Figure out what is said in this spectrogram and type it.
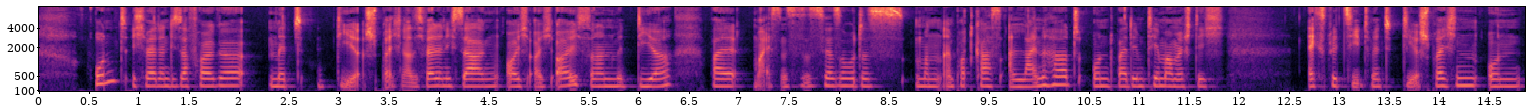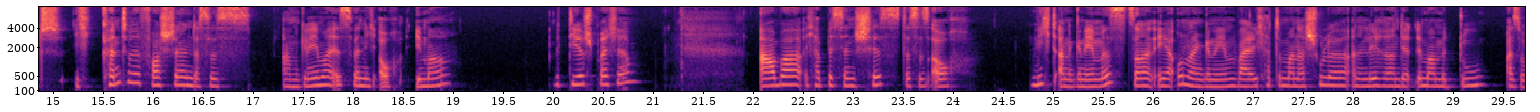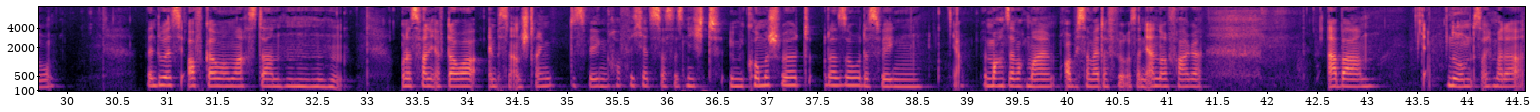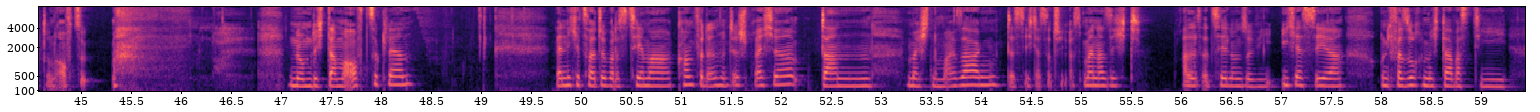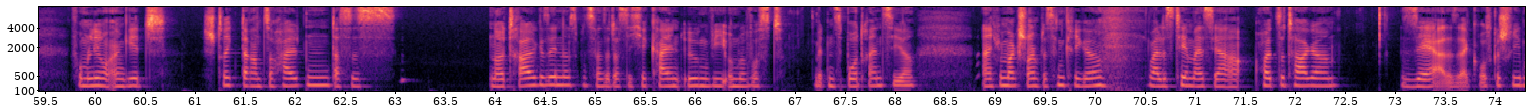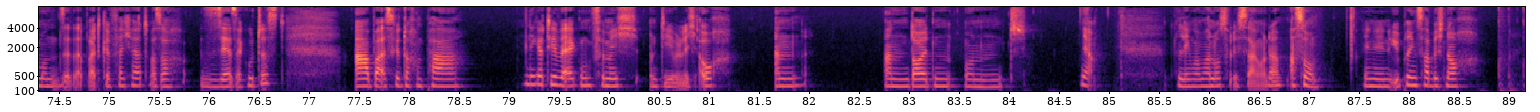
Und ich werde in dieser Folge mit dir sprechen. Also ich werde nicht sagen euch, euch, euch, sondern mit dir, weil meistens ist es ja so, dass man einen Podcast alleine hört und bei dem Thema möchte ich explizit mit dir sprechen und ich könnte mir vorstellen, dass es angenehmer ist, wenn ich auch immer mit dir spreche. Aber ich habe ein bisschen Schiss, dass es auch nicht angenehm ist, sondern eher unangenehm, weil ich hatte in meiner Schule eine Lehrerin, die hat immer mit du, also wenn du jetzt die Aufgabe machst, dann und das fand ich auf Dauer ein bisschen anstrengend. Deswegen hoffe ich jetzt, dass es nicht irgendwie komisch wird oder so. Deswegen, ja, wir machen es einfach mal. Ob ich es dann weiterführe, ist dann die andere Frage. Aber ja, nur um das euch mal da drin aufzu... nur um dich da mal aufzuklären. Wenn ich jetzt heute über das Thema Confident mit dir spreche, dann möchte ich nochmal sagen, dass ich das natürlich aus meiner Sicht alles erzähle und so wie ich es sehe. Und ich versuche mich da, was die Formulierung angeht, strikt daran zu halten, dass es neutral gesehen ist, beziehungsweise dass ich hier keinen irgendwie unbewusst mit ins Boot reinziehe. Äh, ich bin mal gespannt, ob ich das hinkriege, weil das Thema ist ja heutzutage sehr, sehr groß geschrieben und sehr, sehr breit gefächert, was auch sehr, sehr gut ist. Aber es gibt auch ein paar negative Ecken für mich und die will ich auch an, andeuten. Und ja, dann legen wir mal los, würde ich sagen, oder? Ach so, nee, nee, übrigens habe ich noch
